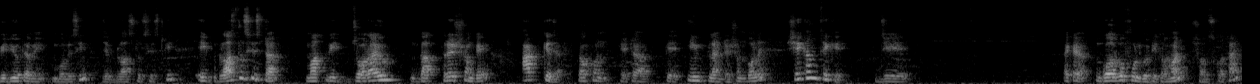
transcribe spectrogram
ভিডিওতে আমি বলেছি যে ব্লাস্টোসিস্ট কি? এই ব্লাস্টোসিস্টটা মাতৃ জরায়ুর গাত্রের সঙ্গে আটকে যায়। তখন এটাকে ইমপ্ল্যান্টেশন বলে। সেখান থেকে যে একটা গর্ভফুল গঠিত হয়, সহজ কথায়,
